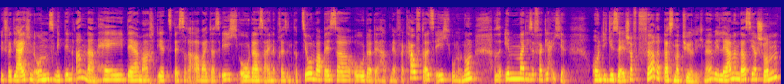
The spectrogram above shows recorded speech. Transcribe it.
Wir vergleichen uns mit den anderen. Hey, der macht jetzt bessere Arbeit als ich oder seine Präsentation war besser oder der hat mehr verkauft als ich und und und. Also immer diese Vergleiche. Und die Gesellschaft fördert das natürlich. Ne? Wir lernen das ja schon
